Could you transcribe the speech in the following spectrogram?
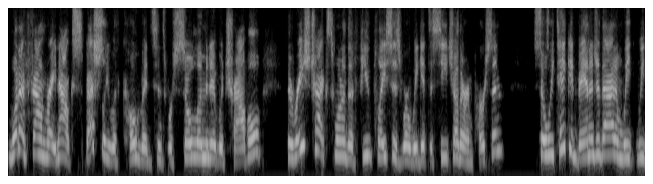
what I've found right now, especially with COVID, since we're so limited with travel, the racetrack's one of the few places where we get to see each other in person. So we take advantage of that and we, we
